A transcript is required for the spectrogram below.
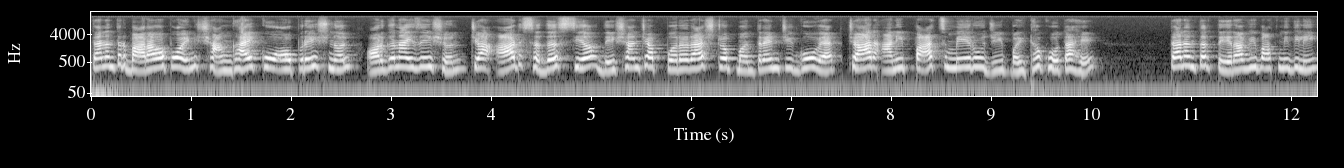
त्यानंतर बारावा पॉईंट शांघाय कोऑपरेशनल ऑर्गनायझेशनच्या आठ सदस्य देशांच्या परराष्ट्र मंत्र्यांची गोव्यात चार आणि पाच मे रोजी बैठक होत आहे. त्यानंतर तेरावी बातमी दिली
